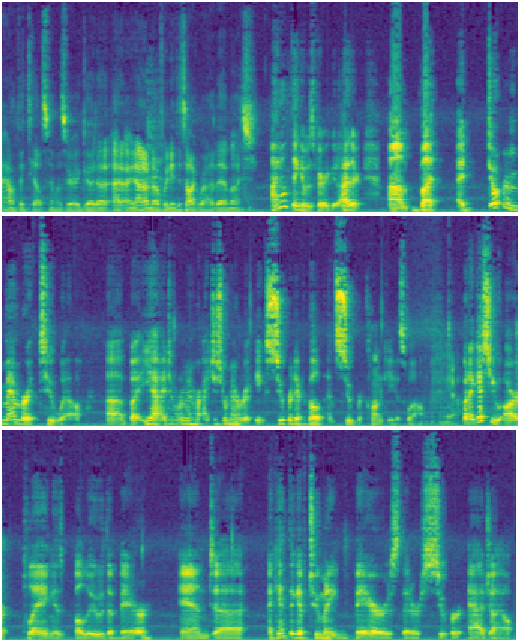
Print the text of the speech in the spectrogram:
I don't think TaleSpin was very good. I, I mean, I don't know if we need to talk about it that much. I don't think it was very good either. Um, but I don't remember it too well. Uh, but yeah, I don't remember. I just remember it being super difficult and super clunky as well. Yeah. But I guess you are playing as Baloo the bear, and uh, I can't think of too many bears that are super agile.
